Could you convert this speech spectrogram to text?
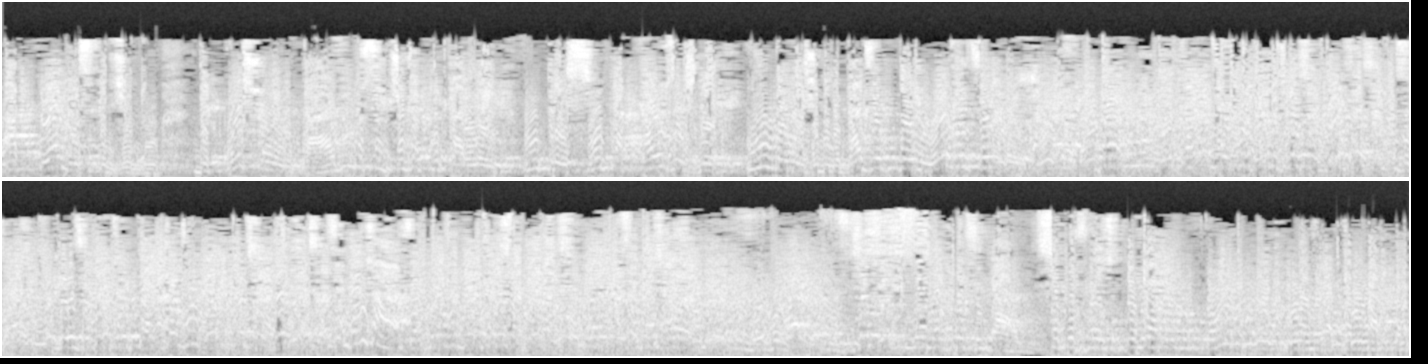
acolhe esse pedido de constitucionalidade no sentido de aplicar a lei 135 a causas de inelegibilidades anteriores à lei. Só presidente, eu quero o único ponto que eu não dava pela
